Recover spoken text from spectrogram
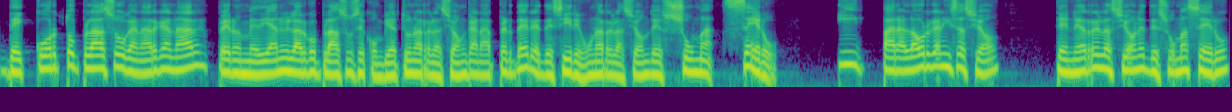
de corto plazo ganar-ganar, pero en mediano y largo plazo se convierte en una relación ganar-perder, es decir, es una relación de suma cero. Y para la organización, tener relaciones de suma cero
